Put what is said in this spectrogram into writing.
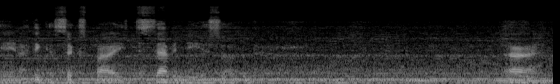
And I think a 6 by 70 or something. Alright.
